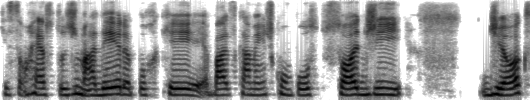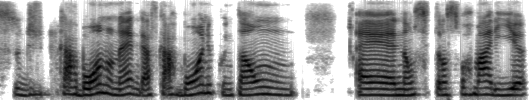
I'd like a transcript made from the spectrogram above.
que são restos de madeira, porque é basicamente composto só de dióxido de carbono, né, gás carbônico, então é, não se transformaria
